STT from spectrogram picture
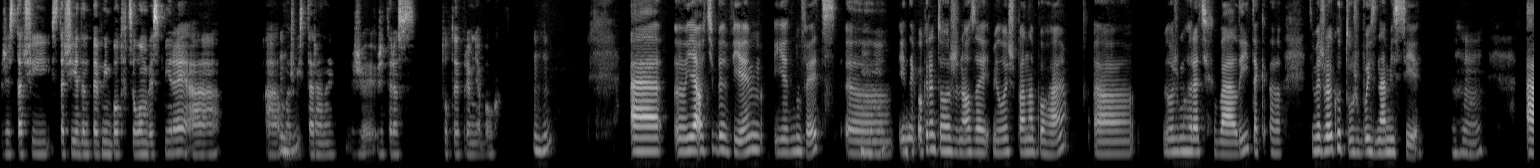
že stačí, stačí jeden pevný bod v celom vesmíre a, a mm-hmm. máš vystarané. Že, že teraz toto je pre mňa Boh. Uh-huh. A uh, ja o tebe viem jednu vec. Uh, uh-huh. Inak okrem toho, že naozaj miluješ Pána Boha, uh, miluješ mu hrať chvály, tak uh, ty máš veľkú túžbu ísť na misie. Uh-huh. A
